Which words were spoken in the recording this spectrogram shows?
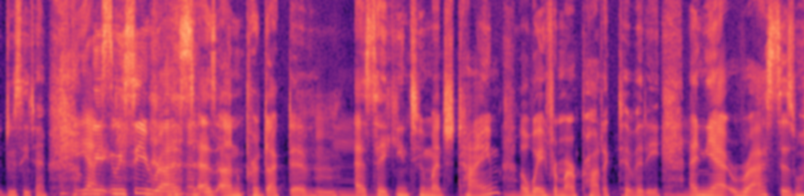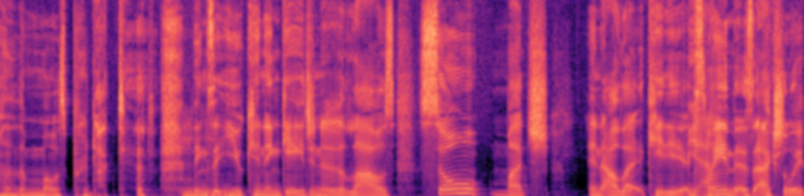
we do see time. Yes. We, we see rest as unproductive, mm-hmm. as taking too much time mm-hmm. away from our productivity. Mm-hmm. And yet, rest is one of the most productive things that mm-hmm. you can engage in. It mm-hmm. allows so much and I'll let Katey explain yeah. this actually.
